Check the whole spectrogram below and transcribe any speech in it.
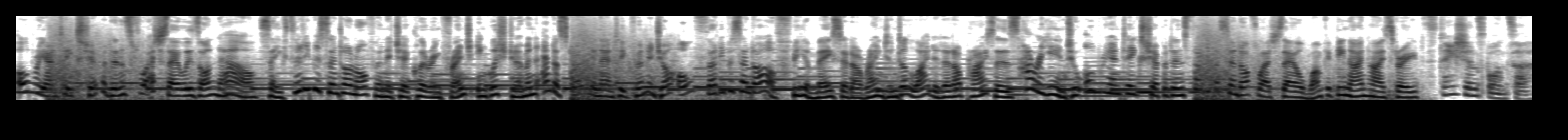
Albury Antiques Shepparton's flash sale is on now. Save 30% on all furniture, clearing French, English, German, and Australian antique furniture, all 30% off. Be amazed at our range and delighted at our prices. Hurry in to Albury Antiques Shepparton's 30% off flash sale, 159 High Street. Station sponsor.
